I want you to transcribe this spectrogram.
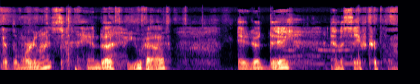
get them organized, and uh, you have a good day and a safe trip home.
